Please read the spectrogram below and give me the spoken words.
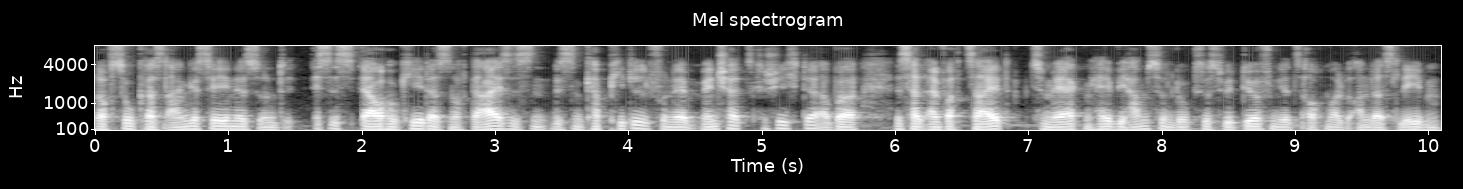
noch so krass angesehen ist. Und es ist ja auch okay, dass es noch da ist. Es ist ein, ist ein Kapitel von der Menschheitsgeschichte, aber es ist halt einfach Zeit zu merken, hey, wir haben so einen Luxus, wir dürfen jetzt auch mal anders leben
